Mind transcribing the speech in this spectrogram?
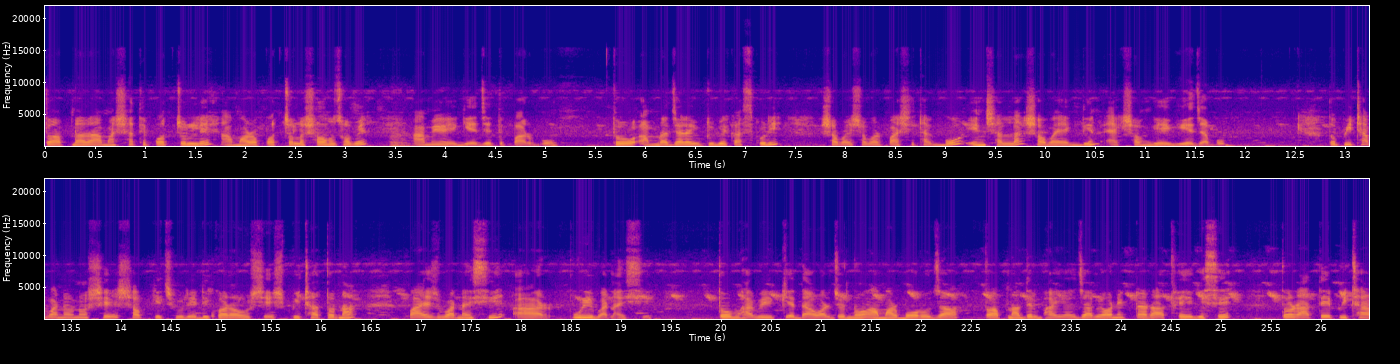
তো আপনারা আমার সাথে পথ চললে আমারও পথ চলা সহজ হবে, আমিও এগিয়ে যেতে পারব। তো আমরা যারা ইউটিউবে কাজ করি, সবাই সবার পাশে থাকব, ইনশাল্লাহ সবাই একদিন একসঙ্গে এগিয়ে যাব। তো পিঠা বানানো শেষ সব কিছু রেডি করাও শেষ। পিঠা তো না, পায়েস বানাইছি আর পুরি বানাইছি। তো ভাবিকে দেওয়ার জন্য আমার বড় যা তো আপনাদের ভাইয়া যাবে, অনেকটা রাত হয়ে গেছে। তো রাতে পিঠা,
